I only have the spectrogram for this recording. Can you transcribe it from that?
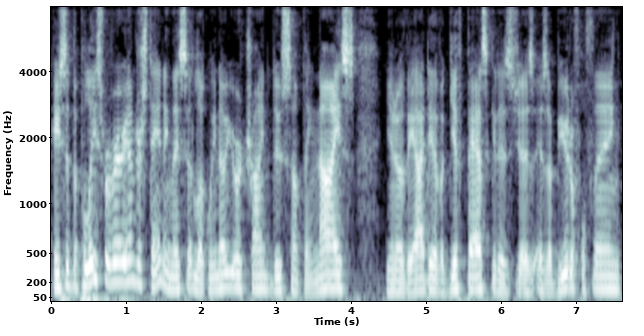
he said, the police were very understanding. They said, look, we know you were trying to do something nice. You know, the idea of a gift basket is, is, is a beautiful thing,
